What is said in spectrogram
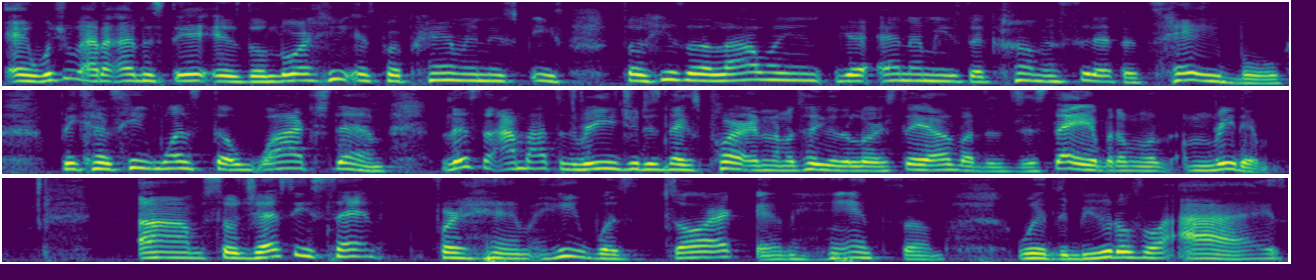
And what you got to understand is the Lord, He is preparing this feast. So He's allowing your enemies to come and sit at the table because He wants to watch them. Listen, I'm about to read you this next part and I'm going to tell you what the Lord said. I was about to just say it, but I'm going to read it. Um, so Jesse sent for him. He was dark and handsome with beautiful eyes.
